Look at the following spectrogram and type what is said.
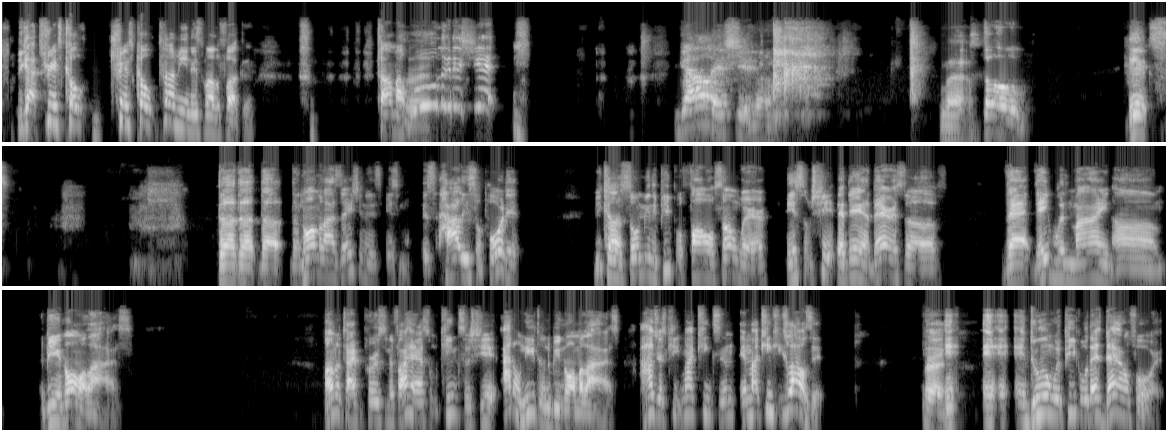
you got trench coat, trench coat tummy in this motherfucker. Talking about, Right. woo, look at this shit. You got all that shit. No. Wow. So it's the the the the normalization is is is highly supported because so many people fall somewhere in some shit that they're embarrassed of that they wouldn't mind um being normalized. I'm the type of person if I had some kinks or shit, I don't need them to be normalized. I'll just keep my kinks in, in my kinky closet Right. and, and, and doing with people that's down for it.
